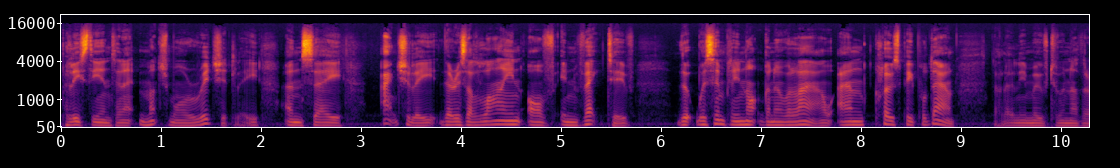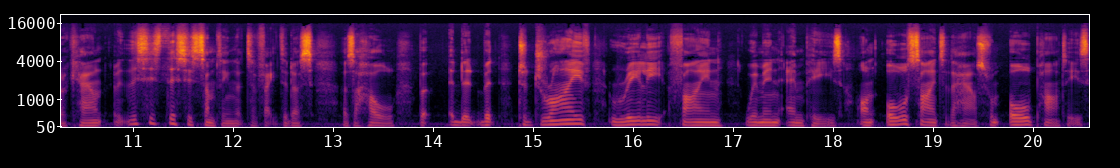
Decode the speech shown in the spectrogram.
police the internet much more rigidly and say, actually, there is a line of invective that we're simply not going to allow and close people down. They'll only move to another account. This is this is something that's affected us as a whole. But but to drive really fine women MPs on all sides of the house from all parties,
